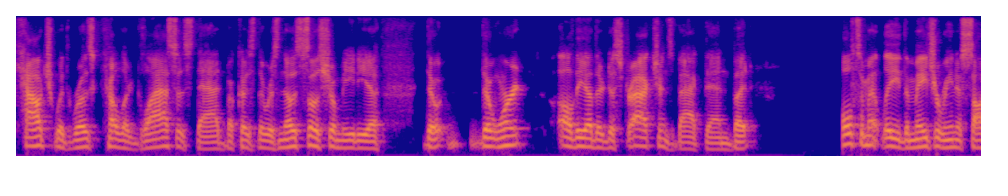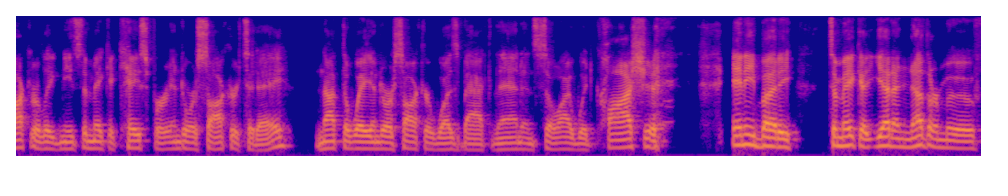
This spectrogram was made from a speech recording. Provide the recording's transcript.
couch with rose colored glasses, Thad, because there was no social media. There, there weren't all the other distractions back then. But ultimately the major arena soccer league needs to make a case for indoor soccer today not the way indoor soccer was back then and so i would caution anybody to make a yet another move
